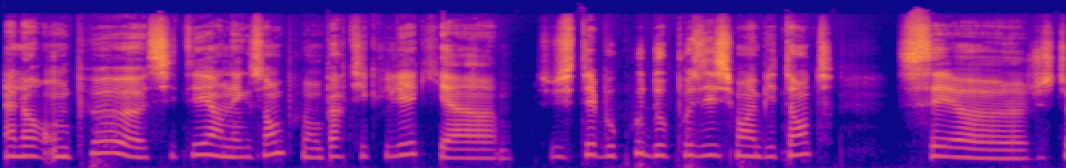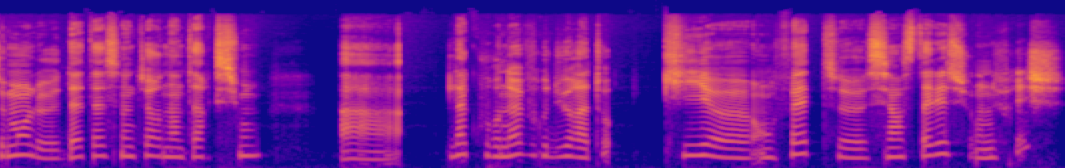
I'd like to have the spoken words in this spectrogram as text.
Alors, on peut euh, citer un exemple en particulier qui a suscité beaucoup d'opposition habitante. C'est euh, justement le data center d'interaction à La Courneuve, du Râteau, qui euh, en fait euh, s'est installé sur une friche.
